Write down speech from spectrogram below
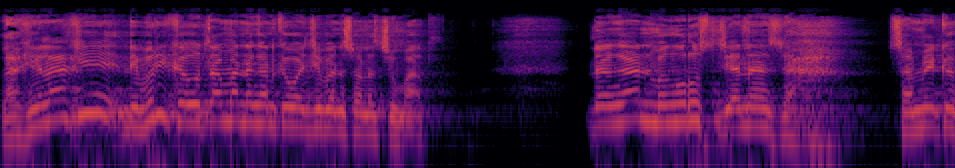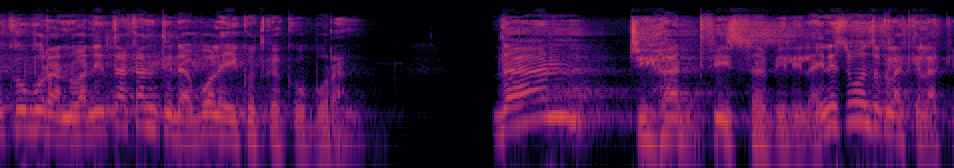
Laki-laki diberi keutamaan dengan kewajiban sholat Jumat. Dengan mengurus jenazah sampai ke kuburan. Wanita kan tidak boleh ikut ke kuburan dan jihad fi sabilillah. Ini semua untuk laki-laki.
